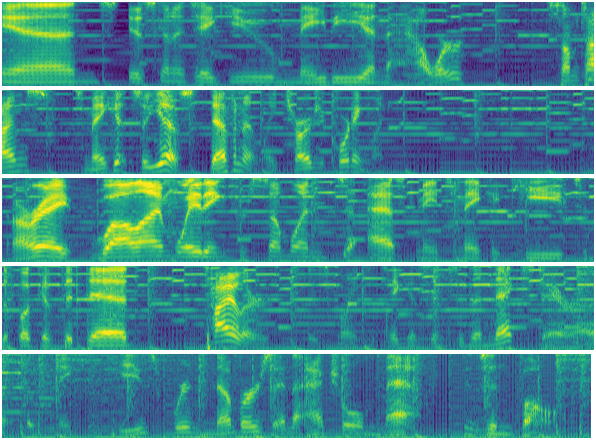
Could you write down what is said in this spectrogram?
and it's going to take you maybe an hour sometimes to make it. So yes definitely charge accordingly. All right while i'm waiting for someone to ask me to make a key to the book of the dead tyler is going to take us into the next era of making keys. Where numbers and actual math is involved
